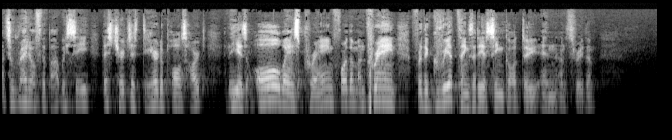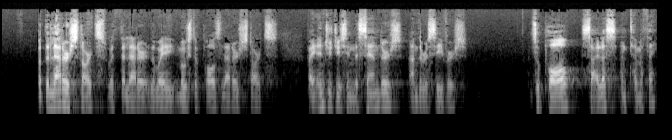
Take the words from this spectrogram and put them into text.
And so, right off the bat, we see this church is dear to Paul's heart. He is always praying for them and praying for the great things that he has seen God do in and through them. But the letter starts with the letter, the way most of Paul's letters starts, by introducing the senders and the receivers. So, Paul, Silas, and Timothy.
